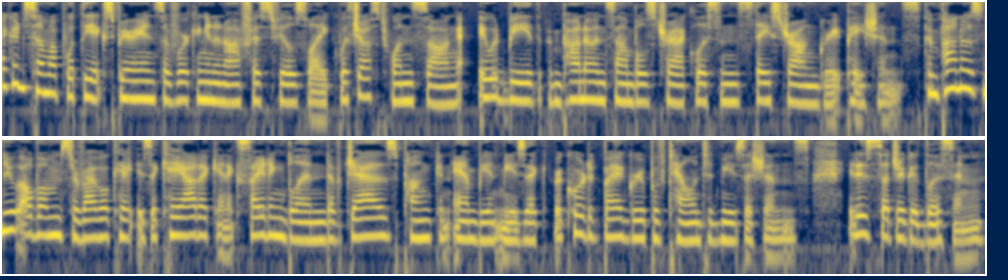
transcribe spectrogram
I could sum up what the experience of working in an office feels like with just one song, it would be the Pimpano Ensemble's track Listen, Stay Strong, Great Patience. Pimpano's new album, Survival Kit, is a chaotic and exciting blend of jazz, punk, and ambient music recorded by a group of talented musicians. It is such a good listen.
